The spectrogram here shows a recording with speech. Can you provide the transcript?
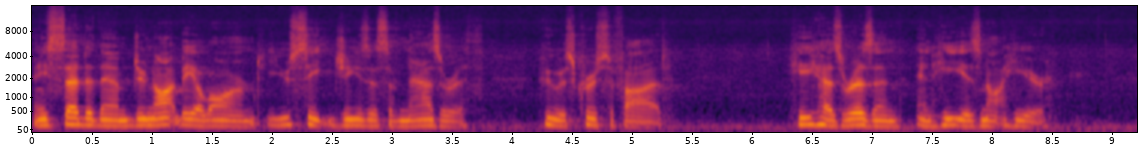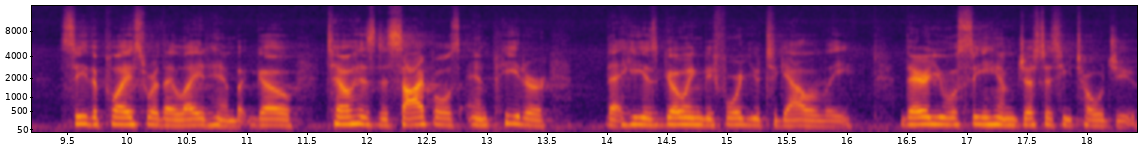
And he said to them, Do not be alarmed. You seek Jesus of Nazareth, who is crucified. He has risen, and he is not here. See the place where they laid him, but go tell his disciples and Peter that he is going before you to Galilee. There you will see him just as he told you.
